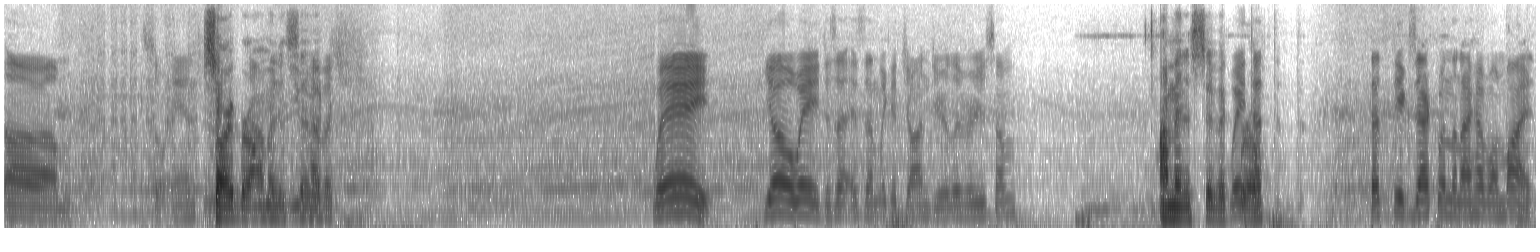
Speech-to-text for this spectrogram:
All right. Um. So Andrew. Sorry, bro, now I'm in that a Civic. Wait. Yo, wait. Does that is that like a John Deere livery or something? I'm in a Civic, Wait, bro. that that's the exact one that I have on mine.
